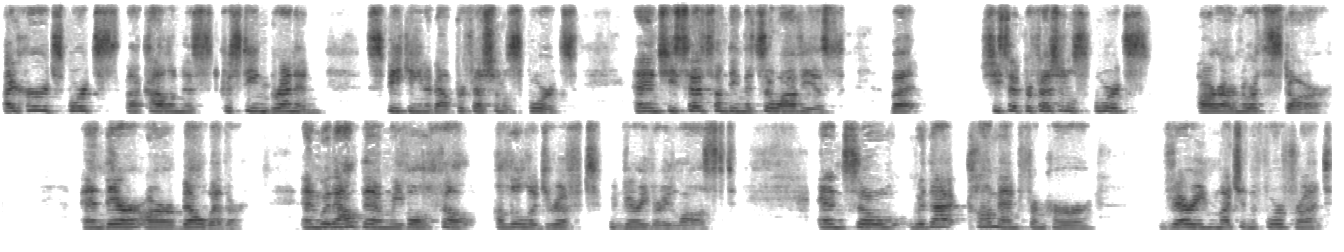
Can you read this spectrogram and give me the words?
I heard sports uh, columnist Christine Brennan speaking about professional sports. And she said something that's so obvious, but she said professional sports are our North Star and they're our bellwether. And without them, we've all felt a little adrift and very, very lost. And so, with that comment from her very much in the forefront,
